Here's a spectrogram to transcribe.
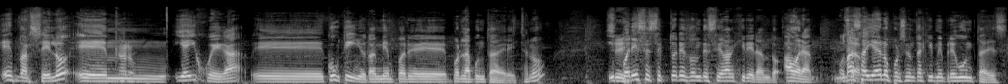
Es Marcelo. Em, y ahí juega eh, Coutinho también por, eh, por, la punta derecha, ¿no? Y por ese sector es donde se van generando. Ahora, más allá de los porcentajes, mi pregunta es,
